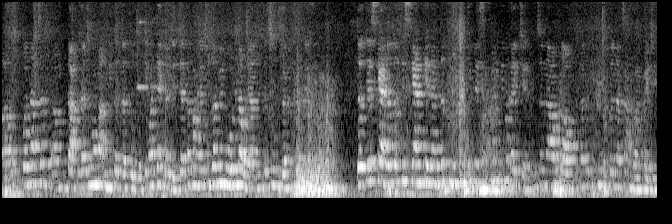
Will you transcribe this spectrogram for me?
उत्पन्नाचा दाखला जेव्हा मागणी करतात लोक तेव्हा त्यांच्याकडे ते आता बाहेर सुद्धा मी बोर्ड लावले अजून त्याचं उद्घाटन तर ते स्कॅनरवरती स्कॅन केल्यानंतर तुम्ही तुमची बेसिक माहिती भरायची आहे. तुमचं नाव गाव तुम्हाला किती उत्पन्नाचा अहवाल पाहिजे.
